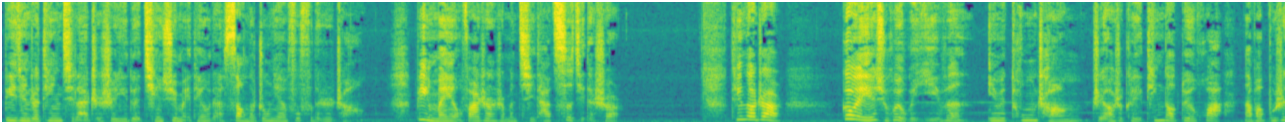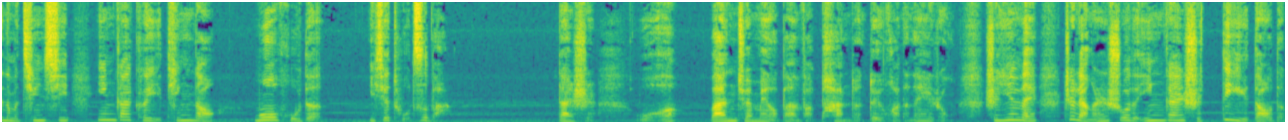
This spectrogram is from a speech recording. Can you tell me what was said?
毕竟这听起来只是一对情绪每天有点丧的中年夫妇的日常，并没有发生什么其他刺激的事儿。听到这儿，各位也许会有个疑问，因为通常只要是可以听到对话，哪怕不是那么清晰，应该可以听到模糊的一些吐字吧？但是我完全没有办法判断对话的内容，是因为这两个人说的应该是地道的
